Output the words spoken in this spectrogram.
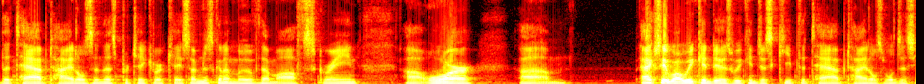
the tab titles in this particular case. So I'm just going to move them off screen. Uh, or um, actually what we can do is we can just keep the tab titles. We'll just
